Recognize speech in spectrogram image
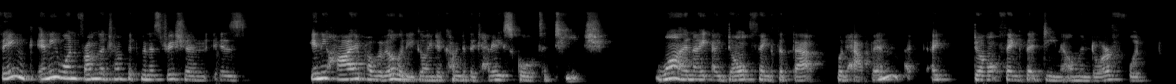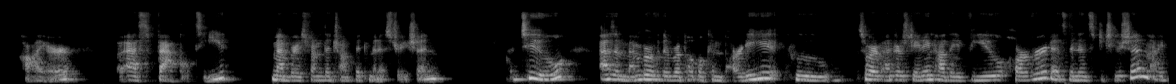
think anyone from the Trump administration is any high probability going to come to the Kennedy School to teach. One, I, I don't think that that would happen. I, I don't think that Dean Elmendorf would hire as faculty members from the Trump administration. Two, as a member of the Republican Party who sort of understanding how they view Harvard as an institution, I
